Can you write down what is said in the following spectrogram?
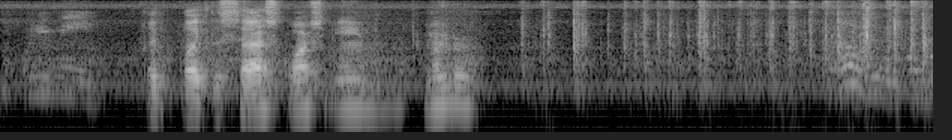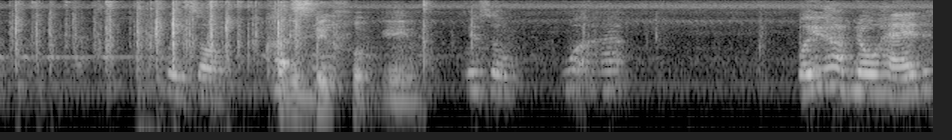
What do you mean? like like the Sasquatch game. Remember? I don't really know. Wait, so Like cutscene? Bigfoot game. Wait, so what happened? Well, you have no head.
